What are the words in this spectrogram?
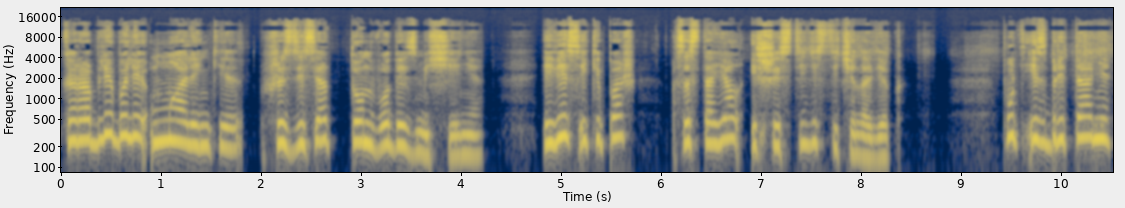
Корабли были маленькие, в 60 тонн водоизмещения, и весь экипаж состоял из 60 человек. Путь из Британии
